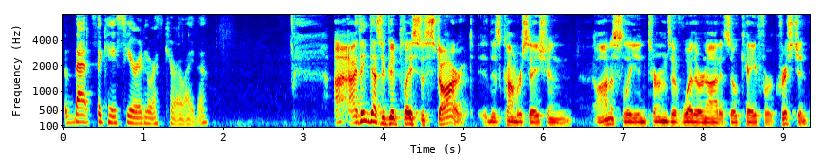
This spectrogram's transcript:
That's the case here in North Carolina. I think that's a good place to start this conversation honestly, in terms of whether or not it's okay for a Christian.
